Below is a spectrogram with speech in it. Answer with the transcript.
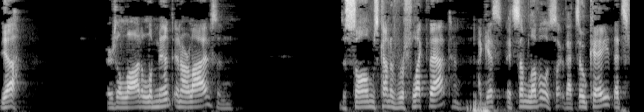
Yeah, there's a lot of lament in our lives, and the Psalms kind of reflect that. And I guess at some level, it's like that's okay. That's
